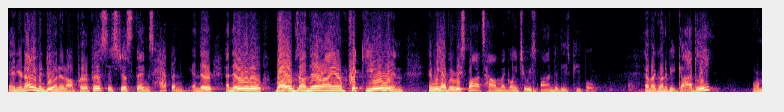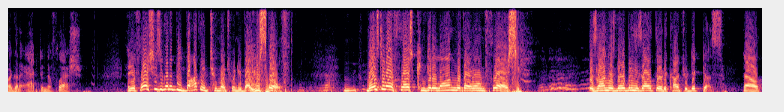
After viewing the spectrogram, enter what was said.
and you're not even doing it on purpose. It's just things happen and their and their little barbs on their iron prick you and and we have a response. How am i going to respond to these people? Am i going to be godly or am i going to act in the flesh and your flesh isn't going to be bothered too much when you're by yourself most of our flesh can get along with our own flesh as long as nobody is out there to contradict us now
